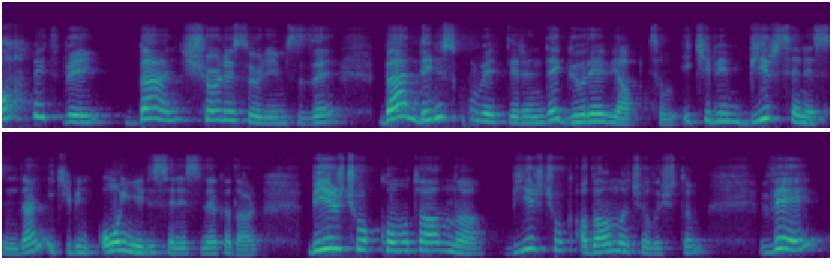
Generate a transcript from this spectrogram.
Ahmet Bey ben şöyle söyleyeyim size. Ben Deniz Kuvvetleri'nde görev yaptım. 2001 senesinden 2017 senesine kadar. Birçok komutanla, birçok adamla çalıştım. Ve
